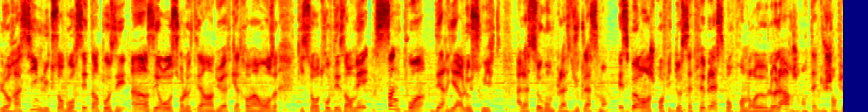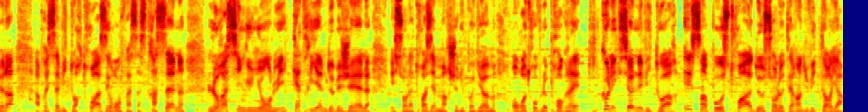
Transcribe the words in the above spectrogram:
Le Racing Luxembourg s'est imposé 1-0 sur le terrain du F91 qui se retrouve désormais 5 points derrière le Swift à la seconde place du classement. Esperange profite de cette faiblesse pour prendre le large en tête du championnat après sa victoire 3-0 face à Strassen. Le Racing Union lui, est quatrième de BGL. Et sur la troisième marche du podium, on retrouve le Progrès qui collectionne les victoires et s'impose 3 à 2 sur le terrain du Victoria.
